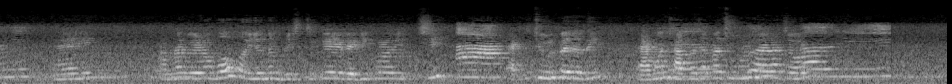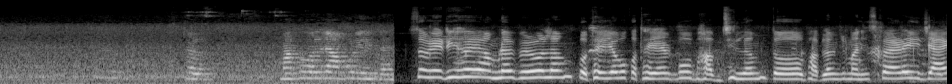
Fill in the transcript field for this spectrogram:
এই, আমরা বেরোবো, ওই জন্য বৃষ্টিকে রেডি করে দিচ্ছি। একটা চুল পেতে দিই। চুল হয়ে গেছে চলো, মাকে বলে জামা পরিয়ে দিতে। সো রেডি হয়ে আমরা বেরোলাম। কোথায় যাব কোথায় যাব ভাবছিলাম, তো ভাবলাম যে মানিস পাড়াই যাই।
